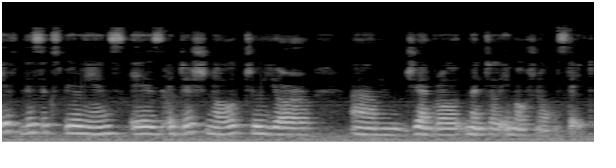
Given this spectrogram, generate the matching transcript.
if this experience is additional to your um, general mental emotional state.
